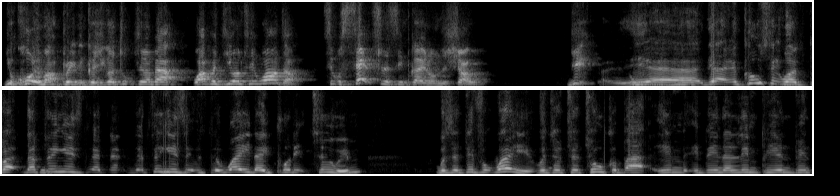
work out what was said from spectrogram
You call him Mark Breland because you're going to talk to him about what happened to Deontay Wilder. So it was senseless him going on the show. Yeah, yeah, of course it was. But the thing is, the, the thing is, it was the way they put it to him was a different way. It was to, to talk about him being Olympian, being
